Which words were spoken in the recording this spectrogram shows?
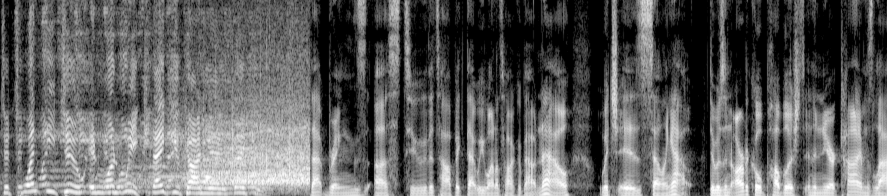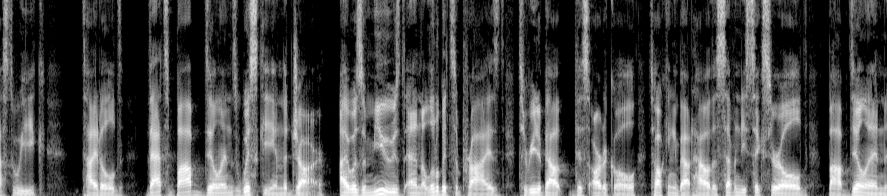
to 22 in one week. Thank you, Kanye. Thank you. That brings us to the topic that we want to talk about now, which is selling out. There was an article published in the New York Times last week titled, That's Bob Dylan's Whiskey in the Jar. I was amused and a little bit surprised to read about this article talking about how the 76 year old Bob Dylan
